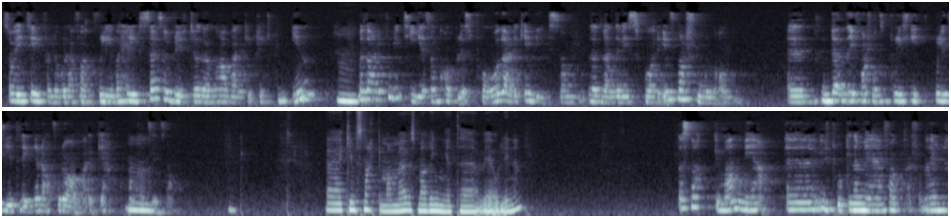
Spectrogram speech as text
Så i tilfeller hvor det er fare for liv og helse, så bryter jo den avvergeplikten inn. Mm. Men da er det politiet som kobles på, og da er det ikke vi som nødvendigvis får informasjon om den informasjonen som politiet, politiet trenger da, for å avverge. Man kan Mm. si det sånn. Eh, hvem snakker man med hvis man ringer til VO-linjen? Da snakker man med, eh, utelukkende med fagpersonell.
